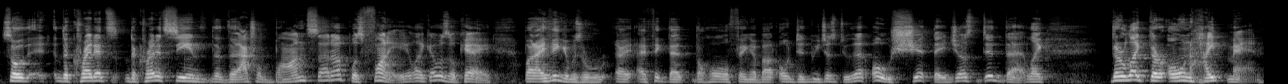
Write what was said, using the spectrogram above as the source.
so th- the credits the credit scene the, the actual bond setup was funny like it was okay but i think it was I think that the whole thing about oh did we just do that oh shit they just did that like they're like their own hype man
